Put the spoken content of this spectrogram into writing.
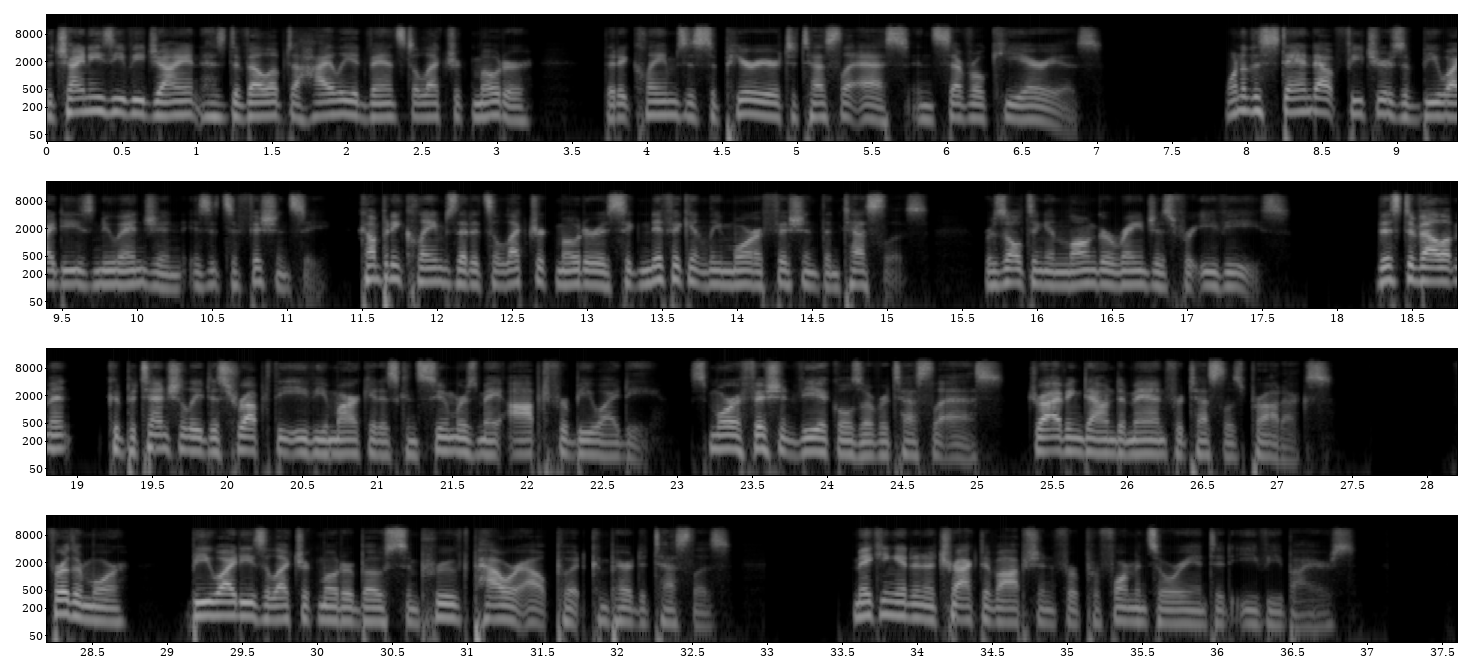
The Chinese EV giant has developed a highly advanced electric motor that it claims is superior to Tesla's in several key areas. One of the standout features of BYD's new engine is its efficiency. Company claims that its electric motor is significantly more efficient than Tesla's, resulting in longer ranges for EVs. This development could potentially disrupt the EV market as consumers may opt for BYD's more efficient vehicles over Tesla's, driving down demand for Tesla's products. Furthermore, BYD's electric motor boasts improved power output compared to Tesla's, making it an attractive option for performance-oriented EV buyers.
